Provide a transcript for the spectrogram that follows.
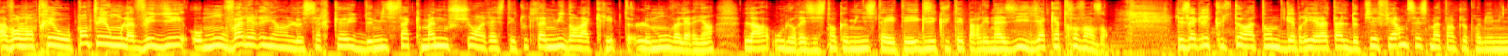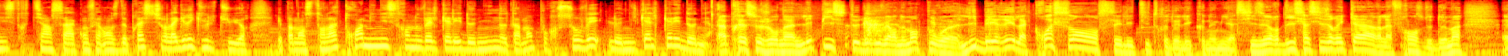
Avant l'entrée au Panthéon, la veillée au Mont Valérien, le cercueil de Missak Manouchian est resté toute la nuit dans la crypte, le Mont Valérien, là où le résistant communiste a été exécuté par les nazis il y a 80 ans. Les agriculteurs attendent Gabriel Attal de pied ferme. C'est ce matin que le Premier ministre tient sa conférence de presse sur l'agriculture. Et pendant ce temps-là, trois ministres en Nouvelle-Calédonie, notamment pour sauver le nickel calédonien. Après ce journal, les pistes du gouvernement pour euh, libérer la croissance et les titres de l'économie à 6h10. À 6h15, la France de demain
